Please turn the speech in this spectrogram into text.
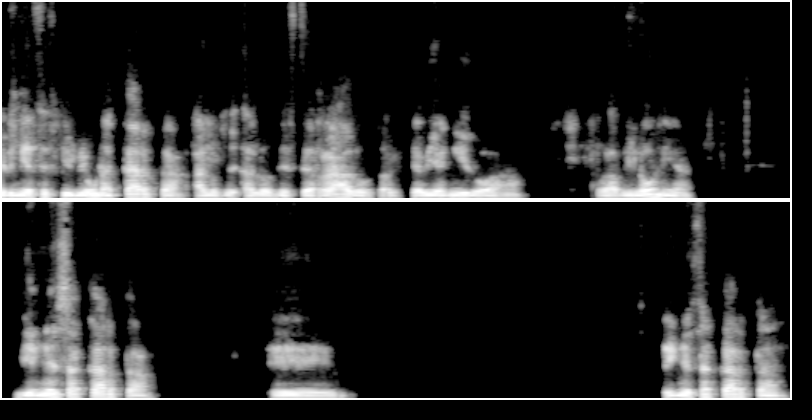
Jeremías escribió una carta a los, a los desterrados, a los que habían ido a, Babilonia. Y en esa carta, eh, en esa carta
